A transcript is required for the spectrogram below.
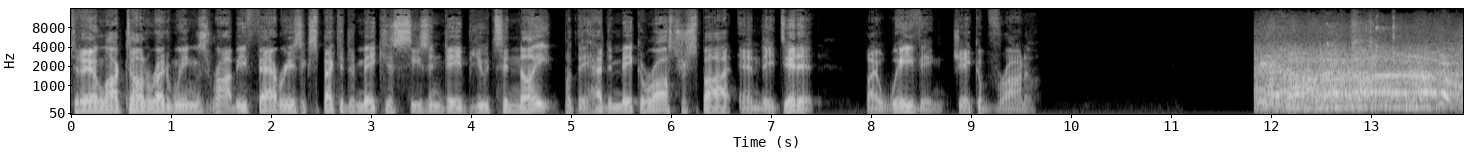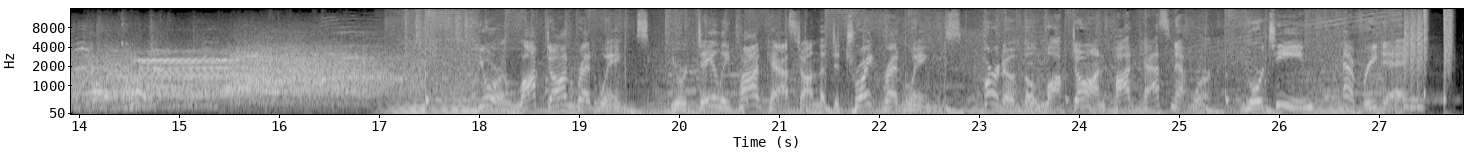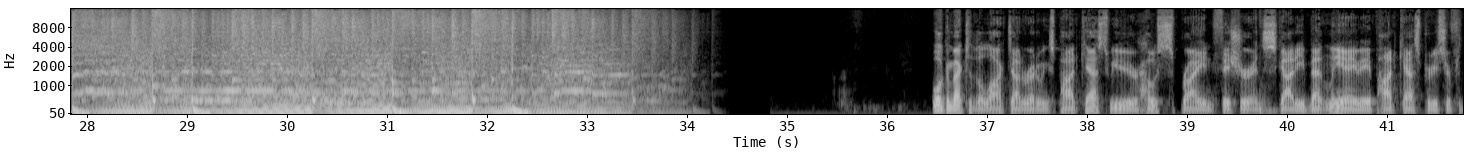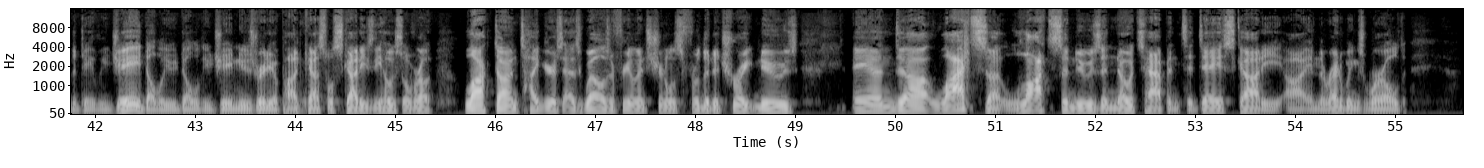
Today on Locked On Red Wings, Robby Fabbri is expected to make his season debut tonight, but they had to make a roster spot, and they did it by waiving Jacob Vrana. Your Locked On Red Wings, your daily podcast on the Detroit Red Wings, part of the Locked On Podcast Network, your team every day. Welcome back to the Locked On Red Wings podcast. We are your hosts, Brian Fisher and Scotty Bentley. I am a podcast producer for the Daily J, WWJ News Radio podcast. Well, Scotty's the host over at Locked On Tigers, as well as a freelance journalist for the Detroit News. And uh, lots of lots of news and notes happened today, Scotty, uh, in the Red Wings world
